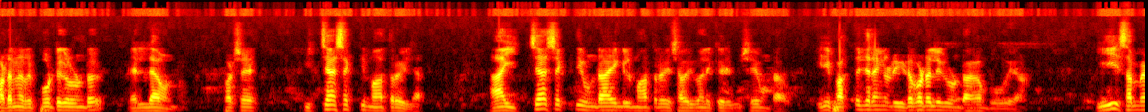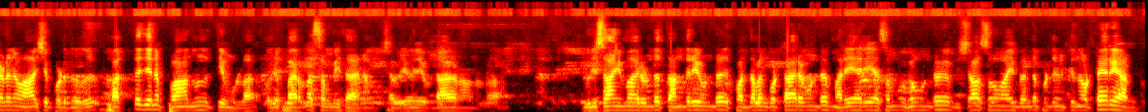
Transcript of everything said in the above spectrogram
പഠന റിപ്പോർട്ടുകളുണ്ട് എല്ലാം ഉണ്ട് പക്ഷേ ഇച്ഛാശക്തി മാത്രമില്ല. ആ ഇച്ഛാശക്തി ഉണ്ടായെങ്കിൽ മാത്രമേ ശബരിമലയ്ക്ക് ഒരു വിഷയം ഉണ്ടാകൂ ഇനി ഭക്തജനങ്ങളുടെ ഇടപെടലുകൾ ഉണ്ടാകാൻ പോവുകയാണ്. ഈ സമ്മേളനം ആവശ്യപ്പെടുന്നത് ഭക്തജന പ്രാതിനിധ്യമുള്ള ഒരു ഭരണ സംവിധാനം ശബരിമല ഉണ്ടാകണമെന്നുള്ളതാണ്. ഗുരുസ്വാമിമാരുണ്ട് തന്ത്രിയുണ്ട് പന്തളം കൊട്ടാരമുണ്ട് മലയാളിയ സമൂഹമുണ്ട് വിശ്വാസവുമായി ബന്ധപ്പെട്ട് നിൽക്കുന്ന ഒട്ടേറെ ആളുണ്ട്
